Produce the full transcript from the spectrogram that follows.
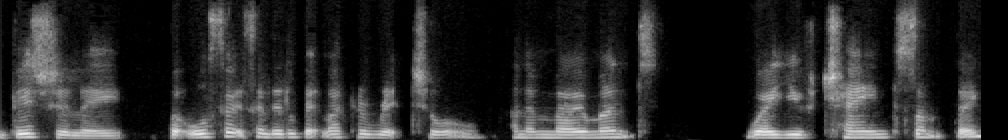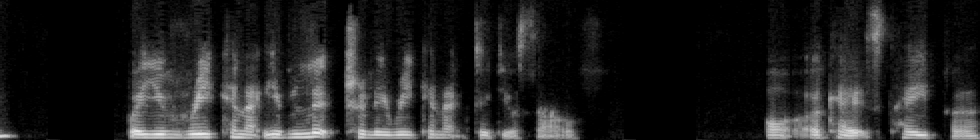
visually, but also it's a little bit like a ritual and a moment where you've changed something, where you've reconnect, you've literally reconnected yourself. Or okay, it's paper,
